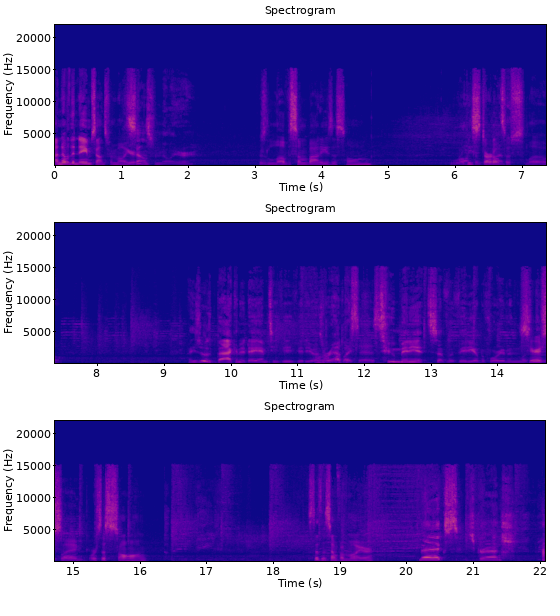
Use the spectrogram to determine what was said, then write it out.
I know the name sounds It familiar. sounds familiar. Does Love Somebody is a song? Why Rock these of start out so slow? These are those back in the day MTV videos where it had like two minutes of a video before even listen Seriously, to the song. where's the song? This doesn't sound familiar. Next, scratch.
